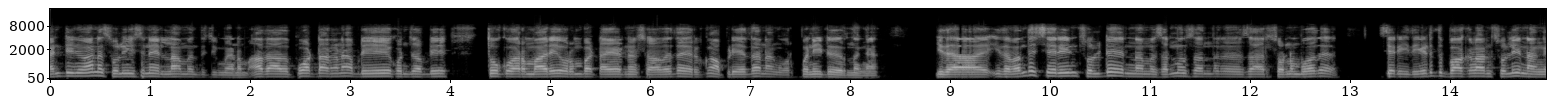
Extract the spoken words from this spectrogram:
கண்டினியூவான சொல்யூஷனே இல்லாமல் இருந்துச்சுங்க மேடம். அதை அதை போட்டாங்கன்னா அப்படியே கொஞ்சம் அப்படியே தூக்கு வர மாதிரி ரொம்ப டயர்ட்னஸ்ஸாகவே தான் இருக்கும். அப்படியே தான் நாங்கள் ஒர்க் பண்ணிட்டு இருந்தோங்க. இத இத வந்து சரின்னு சொல்லிட்டு நம்ம சண்முக சந்திரன் சார் சொன்னபோது சரி இதை எடுத்து பார்க்கலாம்னு சொல்லி நாங்க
